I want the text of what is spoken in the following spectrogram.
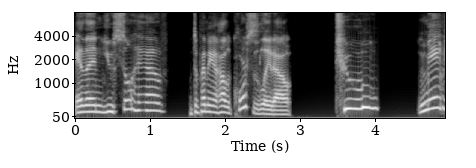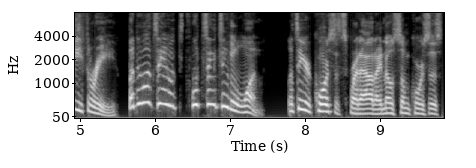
And then you still have, depending on how the course is laid out, two maybe three, but let's say let's say it's even one. Let's say your course is spread out. I know some courses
